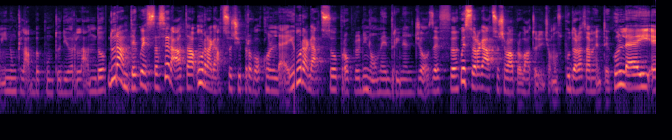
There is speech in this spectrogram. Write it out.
in un club appunto di Orlando. Durante questa serata un ragazzo ci provò con lei, un ragazzo proprio di nome Drinel Joseph. Questo ragazzo ci aveva provato diciamo spudoratamente con lei e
